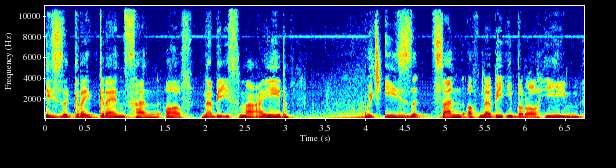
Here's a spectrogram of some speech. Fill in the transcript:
is the great grandson of Nabi Ismail. Which is the son of Nabi Ibrahim.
